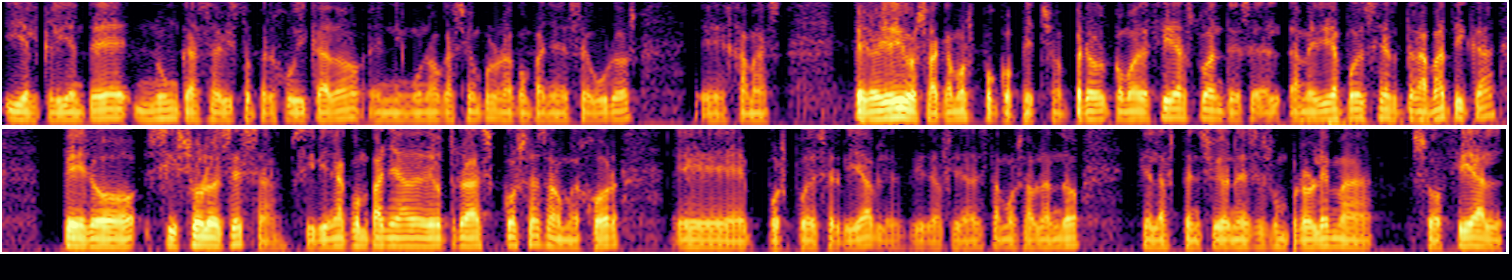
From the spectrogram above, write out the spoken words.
y el cliente nunca se ha visto perjudicado en ninguna ocasión por una compañía de seguros, eh, jamás. Pero yo digo, sacamos poco pecho. Pero como decías tú antes, la medida puede ser dramática, pero si solo es esa, si viene acompañada de otras cosas, a lo mejor eh, pues puede ser viable. Es decir, al final estamos hablando que las pensiones es un problema social,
